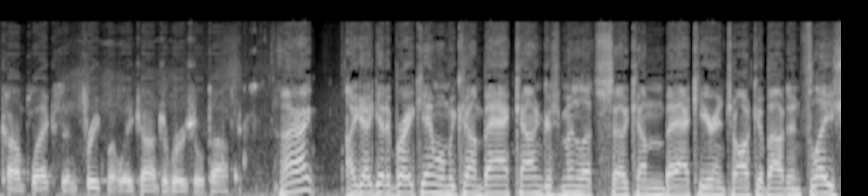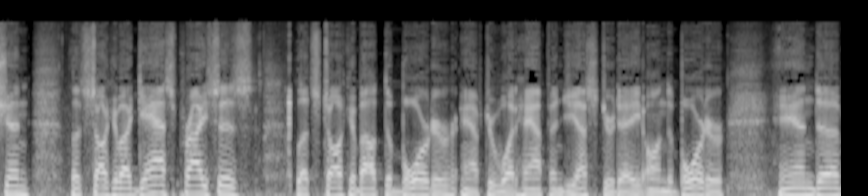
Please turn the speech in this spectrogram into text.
complex and frequently controversial topics. All right. I got to get a break in when we come back. Congressman, let's uh, come back here and talk about inflation. Let's talk about gas prices. Let's talk about the border after what happened yesterday on the border. And uh,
